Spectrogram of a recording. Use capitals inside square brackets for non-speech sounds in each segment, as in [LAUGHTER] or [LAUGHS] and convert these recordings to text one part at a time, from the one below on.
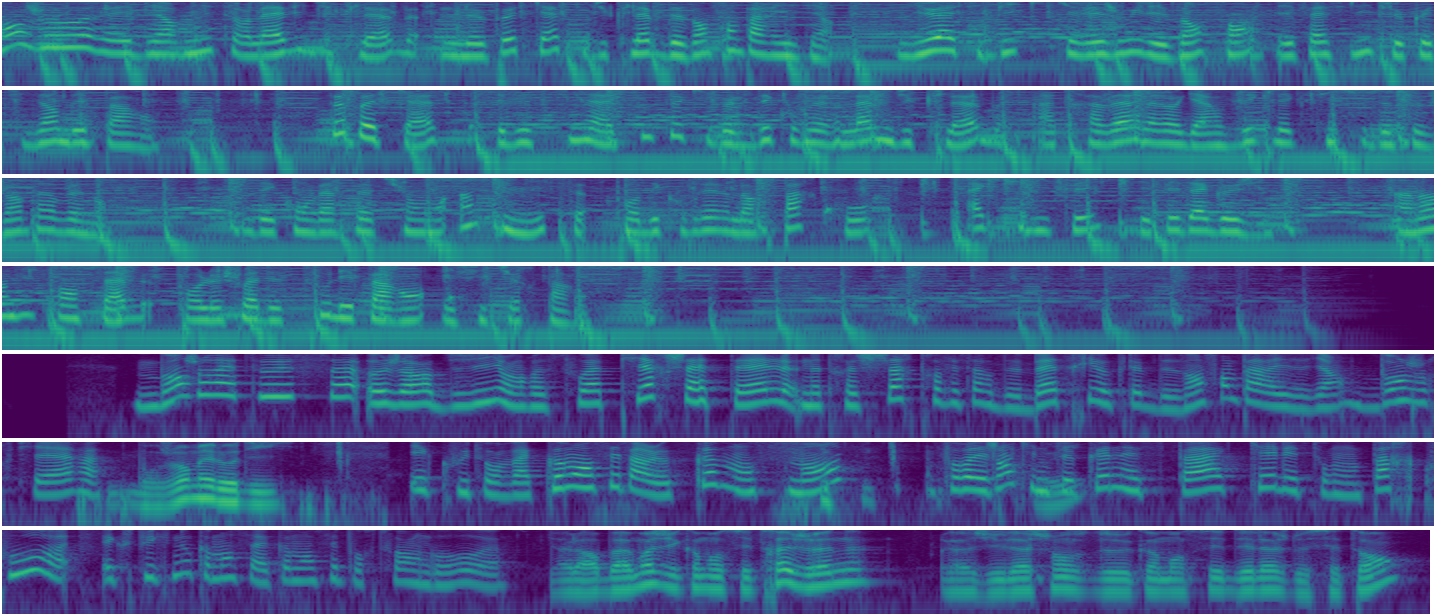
Bonjour et bienvenue sur La vie du club, le podcast du club des enfants parisiens, lieu atypique qui réjouit les enfants et facilite le quotidien des parents. Ce podcast est destiné à tous ceux qui veulent découvrir l'âme du club à travers les regards éclectiques de ses intervenants. Des conversations intimistes pour découvrir leur parcours, activités et pédagogie. Un indispensable pour le choix de tous les parents et futurs parents. Bonjour à tous. Aujourd'hui, on reçoit Pierre Châtel, notre cher professeur de batterie au Club des enfants parisiens. Bonjour Pierre. Bonjour Mélodie. Écoute, on va commencer par le commencement. [LAUGHS] pour les gens qui ne te connaissent pas, quel est ton parcours? Explique-nous comment ça a commencé pour toi en gros. Alors bah moi j'ai commencé très jeune. Euh, j'ai eu la chance de commencer dès l'âge de 7 ans.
